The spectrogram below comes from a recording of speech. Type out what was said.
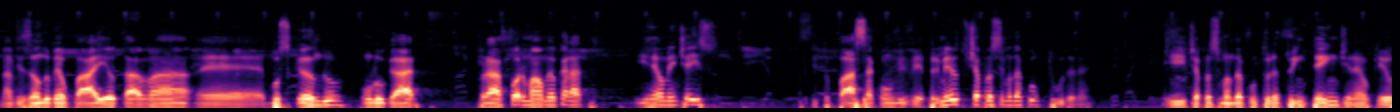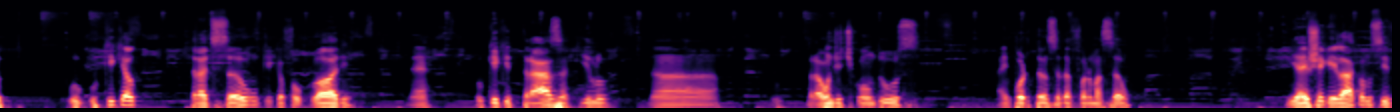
Na visão do meu pai, eu estava é, buscando um lugar para formar o meu caráter. E realmente é isso. Porque tu passa a conviver. Primeiro, tu te aproxima da cultura, né? E te aproximando da cultura, tu entende, né? O que, eu, o, o que, que é tradição, o que, que é folclore, né? O que que traz aquilo para onde te conduz, a importância da formação. E aí eu cheguei lá como se,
